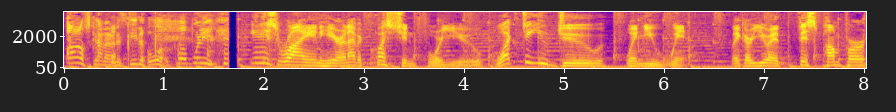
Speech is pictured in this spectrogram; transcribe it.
Oscar al estilo Voz Populi. It is Ryan here, and I have a question for you. What do you do when you win? Like, are you a fist pumper?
